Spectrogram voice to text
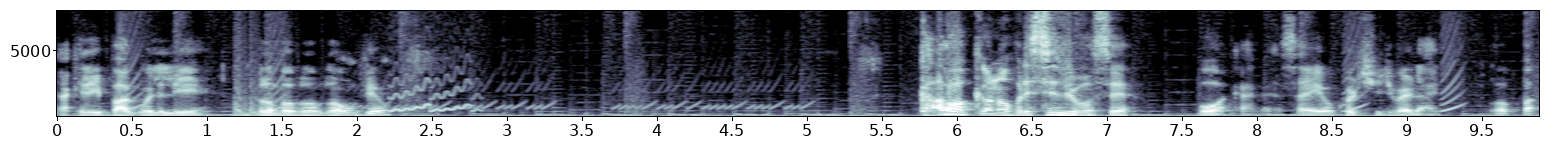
Aquele bagulho ali. Blum blum blum blum, viu? Cala a boca, eu não preciso de você. Boa, cara. Essa aí eu curti de verdade. Opa.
